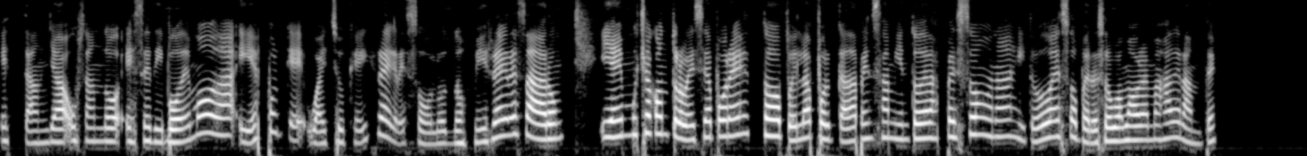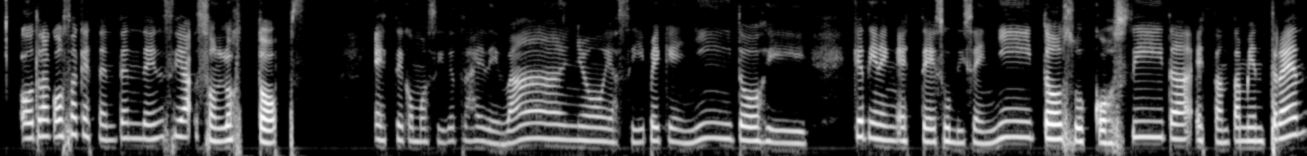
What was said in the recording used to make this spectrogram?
están ya usando ese tipo de moda y es porque Y2K regresó, los 2000 regresaron y hay mucha controversia por esto, pues, por cada pensamiento de las personas y todo eso, pero eso lo vamos a hablar más adelante. Otra cosa que está en tendencia son los tops este, como así de traje de baño y así pequeñitos y que tienen este, sus diseñitos, sus cositas, están también trend.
